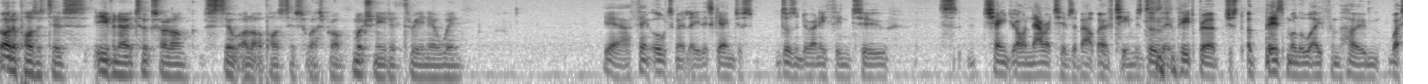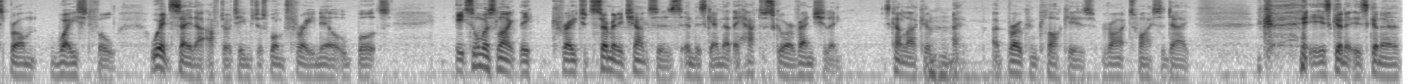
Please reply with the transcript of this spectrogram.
a lot of positives, even though it took so long. Still a lot of positives for West Brom. Much needed three 0 win yeah, I think ultimately this game just doesn't do anything to change our narratives about both teams, does it? Peterborough just abysmal away from home, West Brom wasteful. We'd say that after a team's just won 3 0, but it's almost like they created so many chances in this game that they had to score eventually. It's kind of like a, mm-hmm. a, a broken clock is right twice a day. it's gonna it's gonna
